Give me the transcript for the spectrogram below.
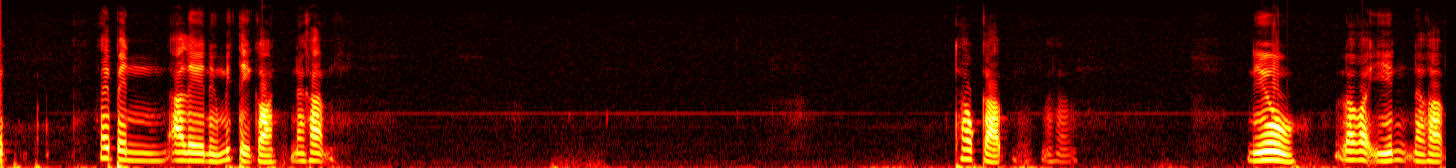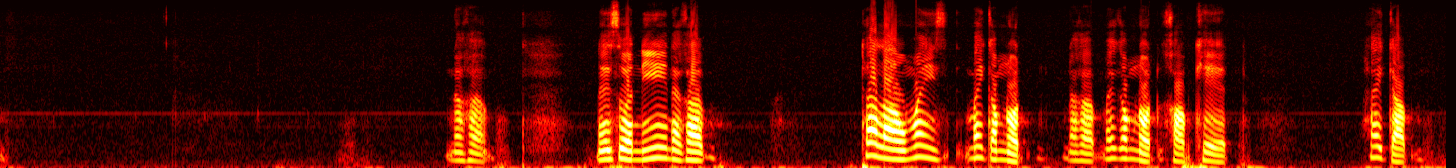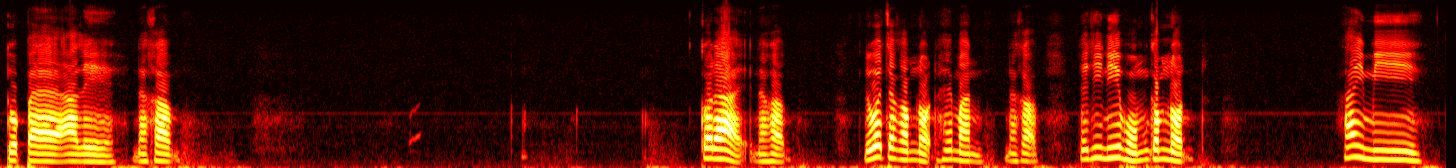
ให้เป็น array 1มิติก่อนนะครับ เท่ากับนะครับ new แล้วก็ int นะครับนะครับ ในส่วนนี้นะครับ ถ้าเราไม่ไม่กำหนดนะครับ ไม่กำหนดขอบเขต ให้กับตัวแปร array นะครับ ก็ได้นะครับ หรือว่าจะกำหนดให้มันนะครับ ในที่นี้ผมกำหนด ให้มี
